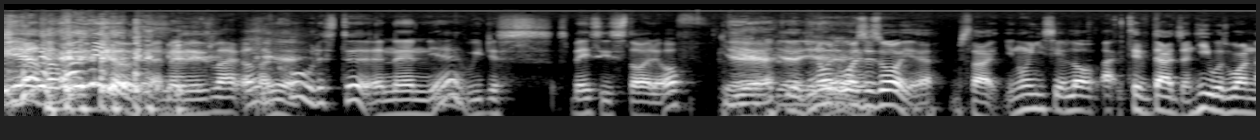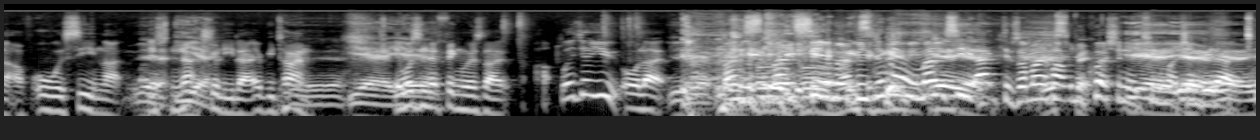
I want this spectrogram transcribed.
yeah, I was like, "Why me though?" And then he's like, "I was like, Yeah. cool, let's do it." And then yeah, we just basically started off. Yeah. Yeah, you know what it was as well, yeah? It's like, you know, when you see a lot of active dads, and he was one that I've always seen, like, just Yeah. naturally, like, every time. Yeah, yeah. Yeah, It wasn't yeah. a thing where it's like, "Oh, where's your you? Or like, Yeah. man, see, man see him you get me? Man Yeah, see it yeah. active, so man can't really Respect. question it Yeah, too much yeah, and be like, yeah,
